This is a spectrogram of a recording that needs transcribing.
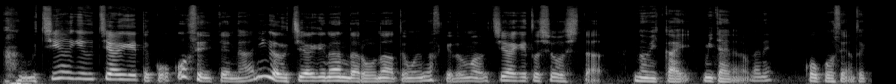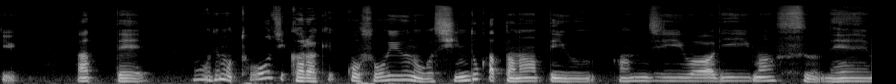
打ち上げ打ち上げって高校生一体何が打ち上げなんだろうなって思いますけど、まあ打ち上げと称した飲み会みたいなのがね、高校生の時あって、もうでも当時から結構そういうのがしんどかったなっていう感じはありますね。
